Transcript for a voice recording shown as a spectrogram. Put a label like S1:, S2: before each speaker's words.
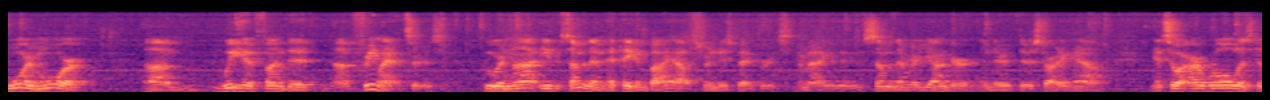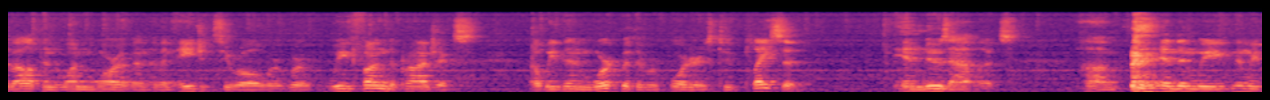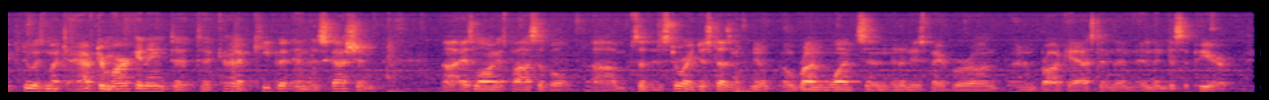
S1: more and more, um, we have funded uh, freelancers who are not even, some of them had taken buyouts from newspapers or magazines. Some of them are younger and they're, they're starting out. And so our role has developed into one more of an, of an agency role where, where we fund the projects. Uh, we then work with the reporters to place it in news outlets. Um, and then we, then we do as much after marketing to, to kind of keep it in discussion uh, as long as possible, um, so that the story just doesn't, you know, run once in, in a newspaper or on, on broadcast and then, and then disappear.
